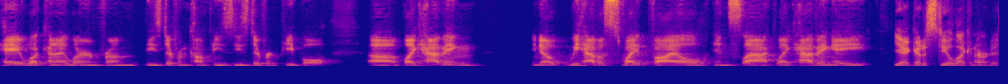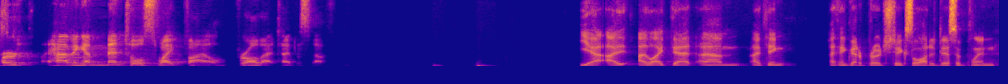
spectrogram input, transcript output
hey what can i learn from these different companies these different people? Uh, like having you know we have a swipe file in slack like having a yeah got to steal like an artist. per, having a mental swipe file for all that type of stuff. Yeah i i like that. Um i think i think that approach takes a lot of discipline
